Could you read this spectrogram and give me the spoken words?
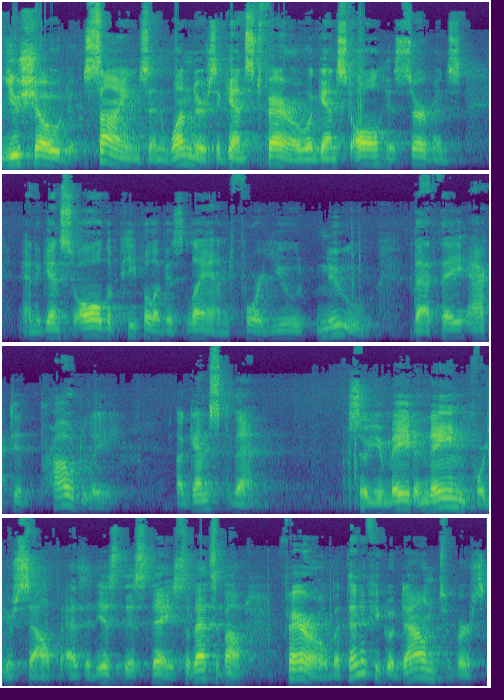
You showed signs and wonders against Pharaoh, against all his servants, and against all the people of his land, for you knew that they acted proudly against them. So you made a name for yourself as it is this day. So that's about Pharaoh. But then if you go down to verse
